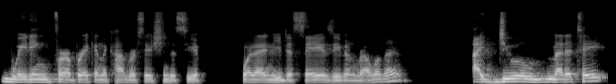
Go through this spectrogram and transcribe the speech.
waiting for a break in the conversation to see if what I need to say is even relevant. I do meditate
